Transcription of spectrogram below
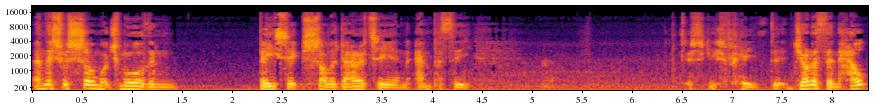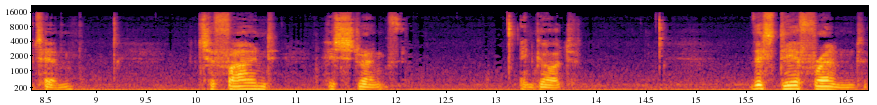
And this was so much more than basic solidarity and empathy. Excuse me. Jonathan helped him to find his strength in God. This dear friend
